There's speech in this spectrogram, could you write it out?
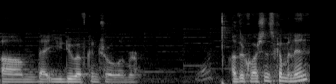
um, that you do have control over. Yeah. Other questions coming in?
